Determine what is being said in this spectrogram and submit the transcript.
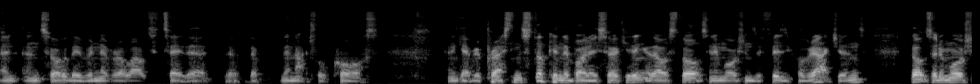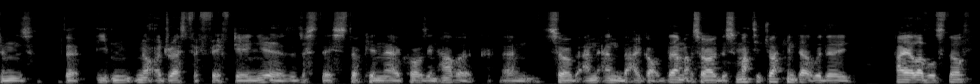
and and so they were never allowed to take the the, the, natural course and get repressed and stuck in the body. So if you think of those thoughts and emotions as physical reactions, thoughts and emotions that you've not addressed for 15 years are just they stuck in there causing havoc. Um, so and and I got them. So the somatic tracking dealt with the higher level stuff,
